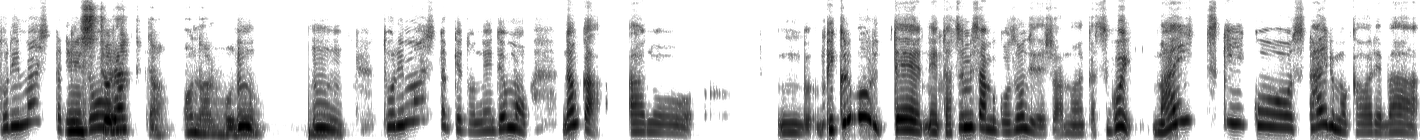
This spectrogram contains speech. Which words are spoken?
取りましたけど、インストラクター。あ、なるほど。うん、取りましたけどね、でも、なんか、あの、うんピックルボールってね、辰巳さんもご存知でしょ？あの、なんかすごい、毎月、こう、スタイルも変われば、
